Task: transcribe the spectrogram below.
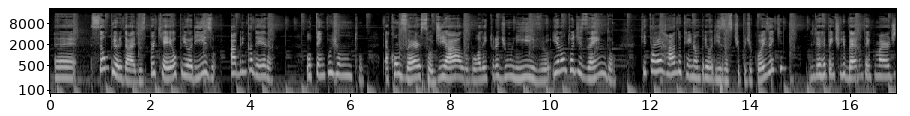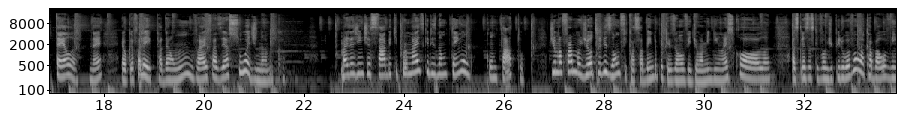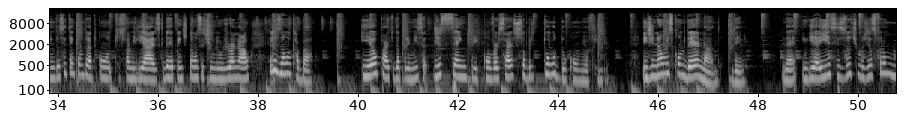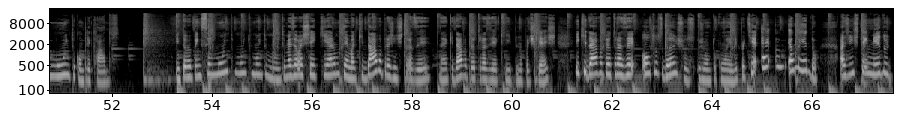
é, são prioridades, porque eu priorizo a brincadeira, o tempo junto, a conversa, o diálogo, a leitura de um livro. E eu não tô dizendo que tá errado quem não prioriza esse tipo de coisa e que de repente libera um tempo maior de tela, né? É o que eu falei, cada um vai fazer a sua dinâmica. Mas a gente sabe que por mais que eles não tenham contato, de uma forma ou de outra eles vão ficar sabendo, porque eles vão ouvir de um amiguinho na escola. As crianças que vão de perua vão acabar ouvindo. Se tem contato com outros familiares que de repente estão assistindo um jornal, eles vão acabar. E eu parto da premissa de sempre conversar sobre tudo com o meu filho e de não esconder nada dele, né? E aí esses últimos dias foram muito complicados. Então eu pensei muito, muito, muito, muito, mas eu achei que era um tema que dava pra gente trazer, né? Que dava para eu trazer aqui no podcast e que dava para eu trazer outros ganchos junto com ele, porque é, é o medo. A gente tem medo,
